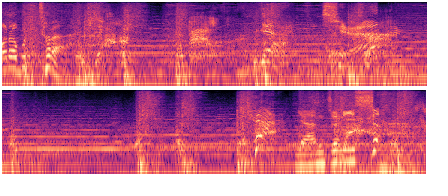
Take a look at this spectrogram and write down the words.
얼어붙어라! 얌전히 있어!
